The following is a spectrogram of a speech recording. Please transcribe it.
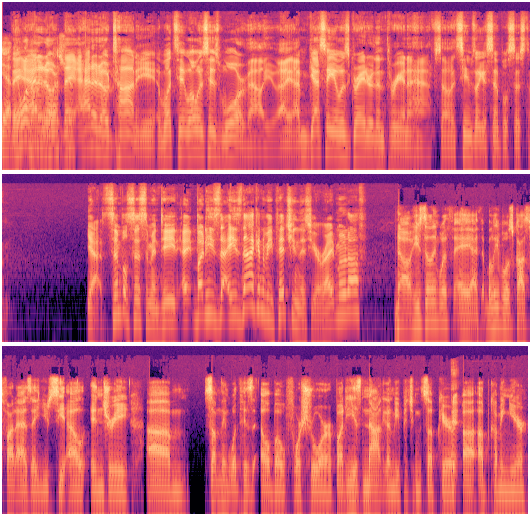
Yeah, they, they added 100 O- last they added Ohtani. What's it? What was his WAR value? I, I'm guessing it was greater than three and a half. So it seems like a simple system. Yeah, simple system indeed. Eh, But he's he's not going to be pitching this year, right, Munaf? No, he's dealing with a, I believe it was classified as a UCL injury, um, something with his elbow for sure. But he is not going to be pitching this up here, uh, upcoming year.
